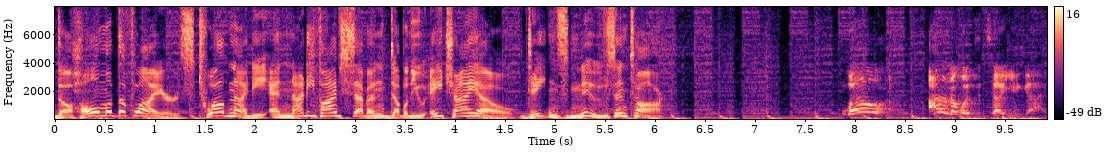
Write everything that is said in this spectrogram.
The home of the Flyers, 1290 and 95.7 WHIO, Dayton's News and Talk. Well, I don't know what to tell you guys.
